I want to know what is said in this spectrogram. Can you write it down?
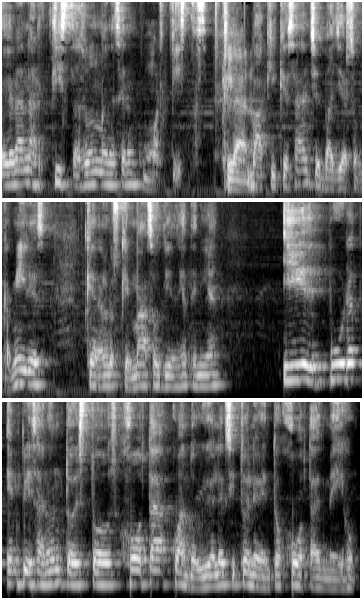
eran artistas, esos manes eran como artistas. Claro. Va Quique Sánchez, va Gerson Ramírez, que eran los que más audiencia tenían. Y de pura empezaron entonces todos. J, cuando vio el éxito del evento, J me dijo:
